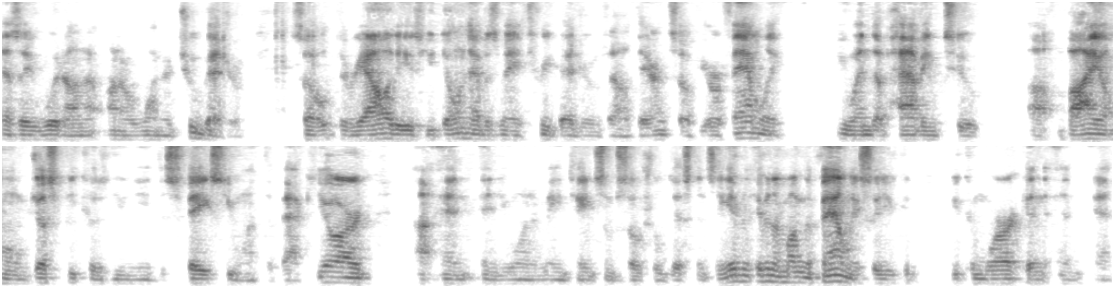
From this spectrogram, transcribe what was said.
as they would on a, on a one or two bedroom. So the reality is you don't have as many three bedrooms out there. And so if you're a family, you end up having to uh, buy a home just because you need the space, you want the backyard, uh, and, and you want to maintain some social distancing, even, even among the family, so you can, you can work and, and, and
